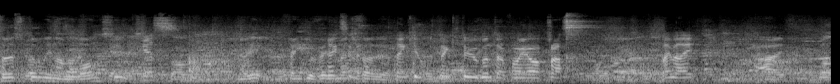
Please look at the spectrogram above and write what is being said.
first two in a long series. Yes. Okay, thank you very much for Excellent. the. Thank you. Thank you, Gunther, for your trust. Bye bye. Bye.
